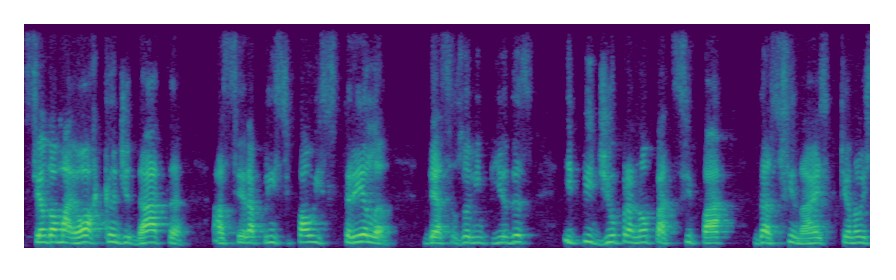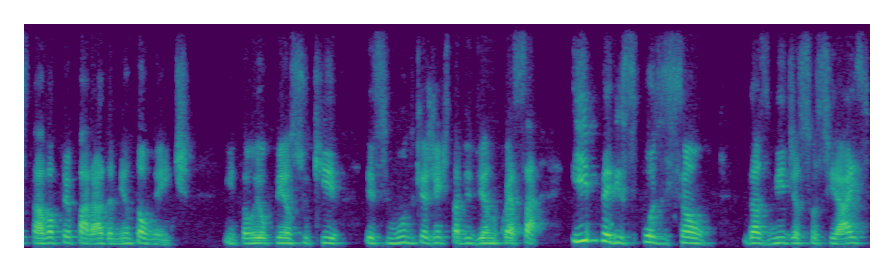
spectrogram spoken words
sendo a maior candidata a ser a principal estrela dessas Olimpíadas e pediu para não participar das finais porque não estava preparada mentalmente. Então eu penso que esse mundo que a gente está vivendo com essa hiperexposição das mídias sociais,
